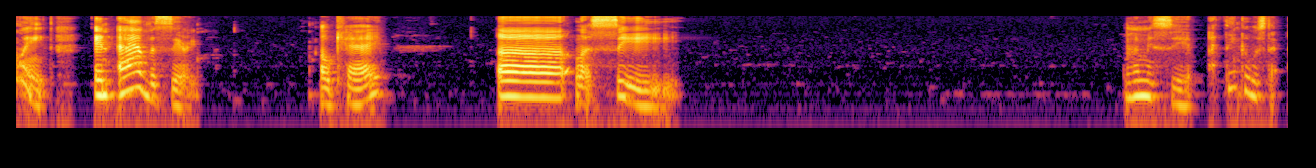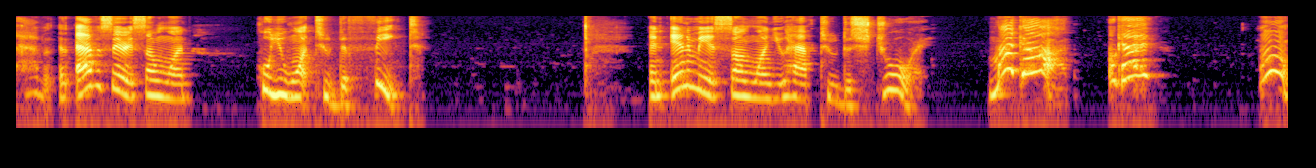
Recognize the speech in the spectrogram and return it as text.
point. An adversary. Okay. Uh, let's see. Let me see. I think it was the adver- an adversary is someone who you want to defeat. An enemy is someone you have to destroy. My God. Okay. Hmm.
